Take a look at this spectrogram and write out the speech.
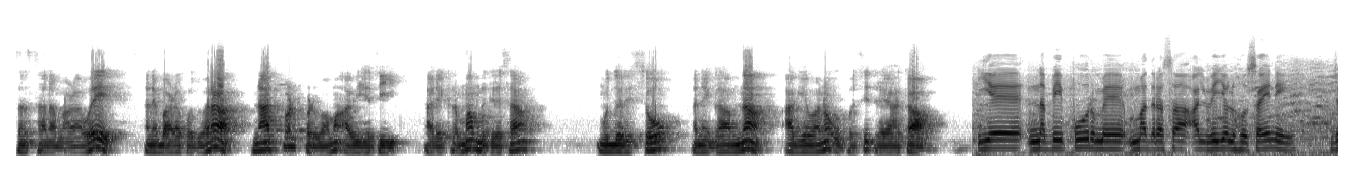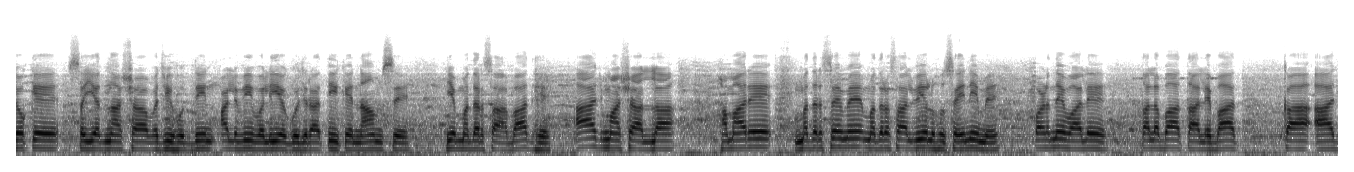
સંસ્થાના બાળાઓએ અને બાળકો દ્વારા નાટ પણ પડવામાં આવી જ હતી આ કાર્યક્રમમાં મદરેસા મુદરિસ્સો અને ગામના આગેવાનો ઉપસ્થિત રહ્યા હતા યે નબીપુર મે મદરેસા અલવી અલ હસૈની જો કે સૈયદના શાહ વજીહુદ્દીન અલવી વલી ગુજરાતી કે નામ સે યે મદરેસા આબાદ હે આજ માશાઅલ્લા હમારે મદરેસા મે મદરેસા અલવી અલ હસૈની મે પડને વાલે તલબા તાલબાત કા આજ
